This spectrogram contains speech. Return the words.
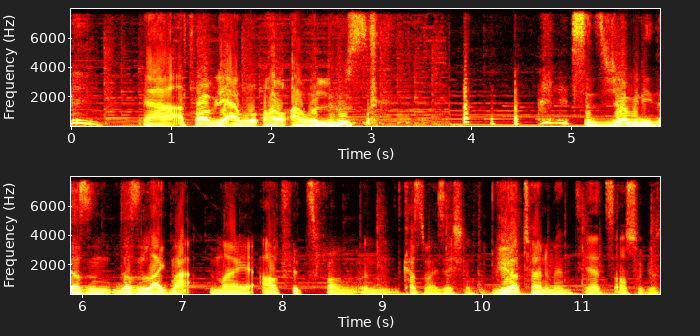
Yeah probably I will I will lose since Germany doesn't doesn't like my my outfits from customization. Viewer tournament, yeah, it's also good.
